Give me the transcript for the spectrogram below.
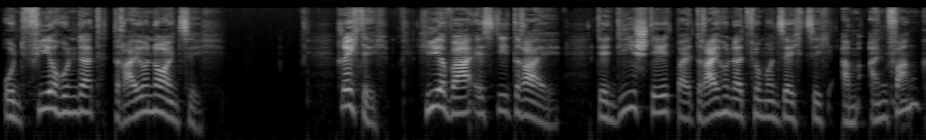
und 493. Richtig, hier war es die 3, denn die steht bei 365 am Anfang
